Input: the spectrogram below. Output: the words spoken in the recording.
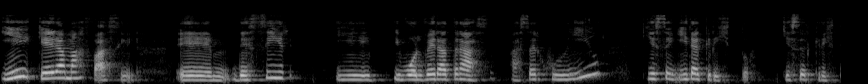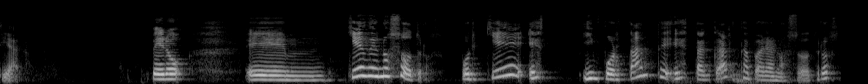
y que era más fácil eh, decir y, volver atrás a ser judío que seguir a Cristo, que ser cristiano. Pero, eh, ¿qué de nosotros? ¿Por qué es importante esta carta para nosotros?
